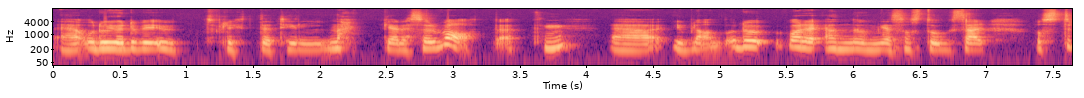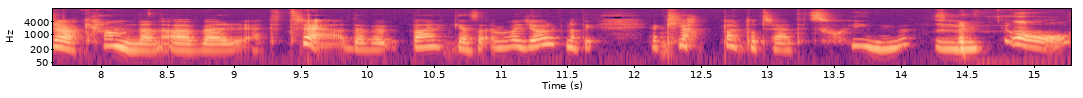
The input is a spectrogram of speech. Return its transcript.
Eh, och då gjorde vi utflykter till Nackareservatet. Mm. Eh, ibland. Och då var det en unge som stod så här och strök handen över ett träd, över barken. Så här, vad gör du för någonting? Jag klappar på trädets skinn. Mm. Ja.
